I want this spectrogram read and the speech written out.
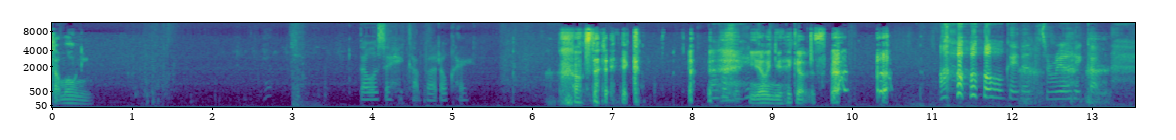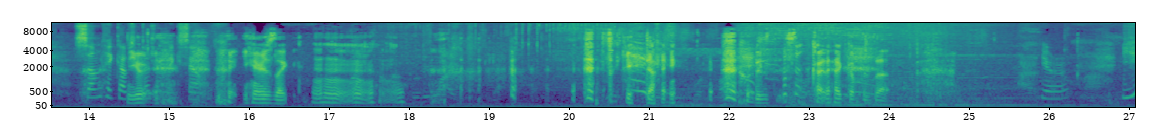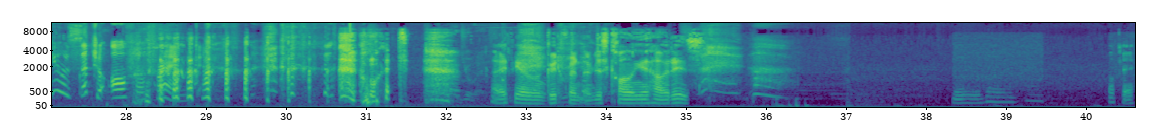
Stop moaning. That was a hiccup, but okay. How's that a hiccup? That a hiccup. You know when you hiccup, Oh, okay, that's a real hiccup. Some hiccups You- doesn't make sound. yours like. it's like you're dying. what is this? What kind of hiccup is that? You're you such an awful friend. what? I think I'm a good friend. I'm just calling it how it is. Mm-hmm. Okay.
